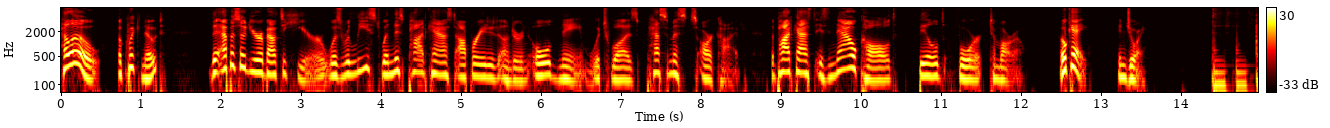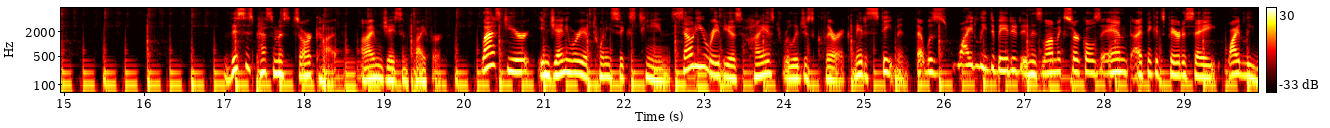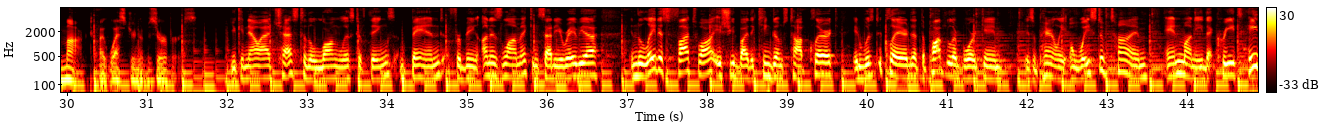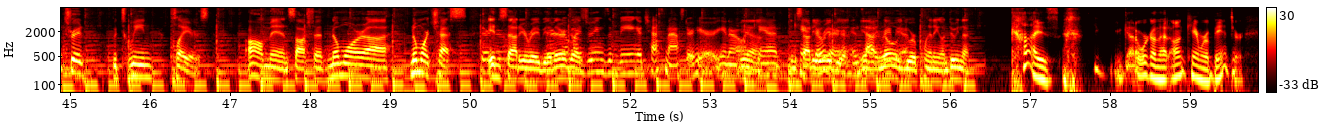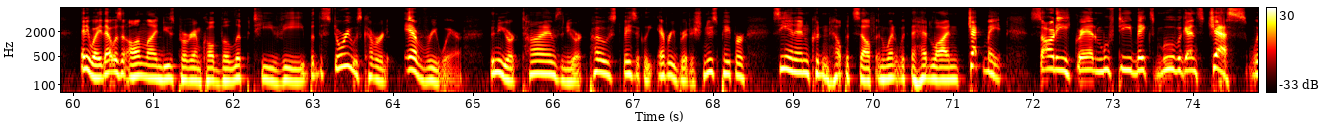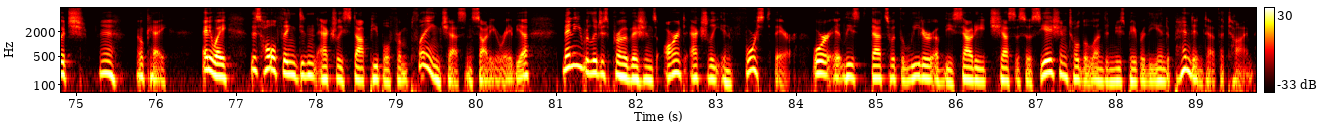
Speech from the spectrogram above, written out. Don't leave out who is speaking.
Speaker 1: Hello! A quick note. The episode you're about to hear was released when this podcast operated under an old name, which was Pessimist's Archive. The podcast is now called Build for Tomorrow. Okay, enjoy. This is Pessimist's Archive. I'm Jason Feifer. Last year, in January of 2016, Saudi Arabia's highest religious cleric made a statement that was widely debated in Islamic circles and, I think it's fair to say, widely mocked by Western observers.
Speaker 2: You can now add chess to the long list of things banned for being un Islamic in Saudi Arabia. In the latest fatwa issued by the kingdom's top cleric, it was declared that the popular board game is apparently a waste of time and money that creates hatred between players. Oh man, Sasha, no more, uh, no more chess
Speaker 3: There
Speaker 2: in Saudi Arabia.
Speaker 3: There,
Speaker 2: There,
Speaker 3: go
Speaker 2: goes.
Speaker 3: my dreams of being a chess master here. You know,
Speaker 2: yeah,
Speaker 3: I can't.
Speaker 2: in
Speaker 3: can't
Speaker 2: Saudi
Speaker 3: go
Speaker 2: Arabia.
Speaker 3: There, in
Speaker 2: yeah,
Speaker 3: Saudi
Speaker 2: I know
Speaker 3: Arabia.
Speaker 2: you were planning on doing that.
Speaker 1: Guys, you, you got to work on that on camera banter. Anyway, that was an online news program called The Lip TV, but the story was covered everywhere. The New York Times, the New York Post, basically every British newspaper. CNN couldn't help itself and went with the headline Checkmate! Saudi Grand Mufti makes move against chess, which, eh, okay. Anyway, this whole thing didn't actually stop people from playing chess in Saudi Arabia. Many religious prohibitions aren't actually enforced there, or at least that's what the leader of the Saudi Chess Association told the London newspaper The Independent at the time.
